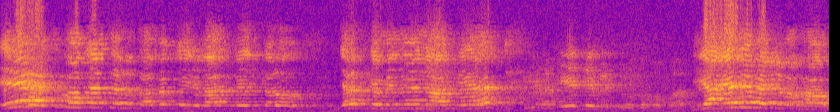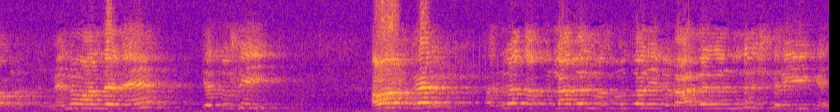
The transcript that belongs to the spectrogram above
اس موقع سے مطابق کوئی روایت پیش کرو۔ جبکہ مینوں نہ آکھیا ہے، یا ایرے وچ وکھاؤ مینوں آندے نے کہ تسی اور پھر حضرت عبداللہ بن مسعود والی روایت دے اندر شریک ہے۔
